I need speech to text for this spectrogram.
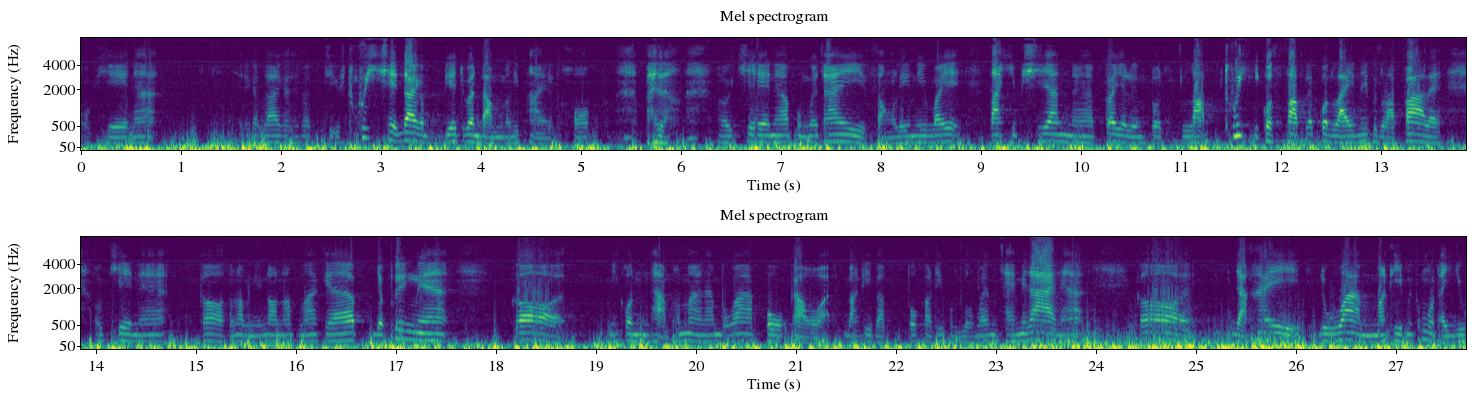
โอเคนะฮะใช้กับได้กับที่ใช้ได้กับ PS1 ดำอลิพายคอไปแล้วโอเคนะครับผมก็จะให้สองลิงก์นี้ไว้ใต้คลิปเชั่นนะครับ ก็อย่าลืมกดรับทุยกดซับและกดไลค์ในกดรับป้าเลยโอเคนะฮะก็สำหรับวันนี้นอนนับมากครับ อย่าพึ่งนะฮะก็มีคนถามเข้ามานะบอกว่าโปรเก่าอะ บางทีแบบโปรเก่าที่ผมลงไว้มันใช้ไม่ได้นะฮะ ว่าบางทีมันก็หมดอายุ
